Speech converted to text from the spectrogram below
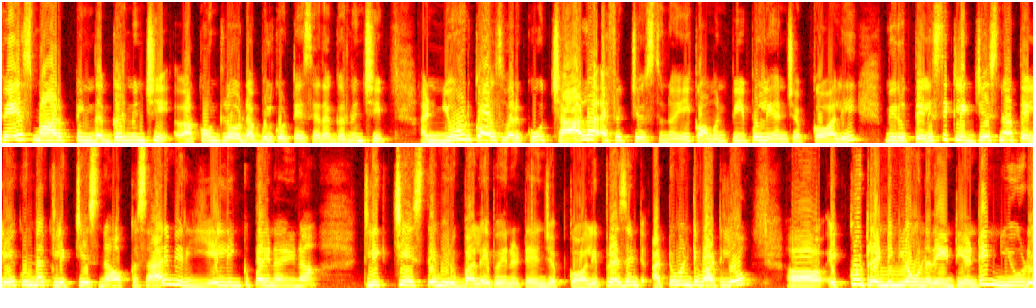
ఫేస్ మార్పింగ్ దగ్గర నుంచి అకౌంట్లో డబ్బులు కొట్టేసే దగ్గర నుంచి అండ్ న్యూడ్ కాల్స్ వరకు చాలా ఎఫెక్ట్ చేస్తున్నాయి కామన్ పీపుల్ని అని చెప్పుకోవాలి. మీరు తెలిసి క్లిక్ చేసినా తెలియకుండా క్లిక్ చేసినా ఒక్కసారి మీరు ఏ లింక్ పైన అయినా క్లిక్ చేస్తే మీరు బలైపోయినట్టే అని చెప్పుకోవాలి. ప్రజెంట్ అటువంటి వాటిలో ఎక్కువ ట్రెండింగ్లో ఉన్నది ఏంటి అంటే న్యూడ్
